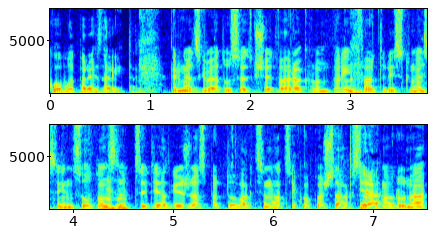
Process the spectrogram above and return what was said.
ko būtu pareizi darīt? Pirmkārt, es gribētu uzsvērt, ka šeit vairāk runa par infarktu risku, nevis insultu, un mm -hmm. starp citu atgriežas par to vakcināciju, ko pašā sākumā runāja.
